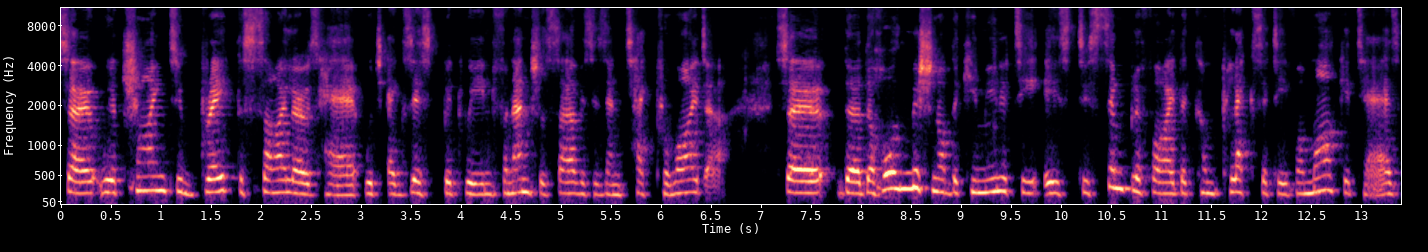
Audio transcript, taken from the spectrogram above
so we're trying to break the silos here which exist between financial services and tech provider. So the, the whole mission of the community is to simplify the complexity for marketers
